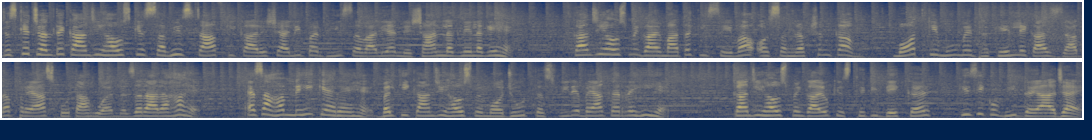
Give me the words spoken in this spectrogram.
जिसके चलते कांजी हाउस के सभी स्टाफ की कार्यशैली पर भी सवालिया निशान लगने लगे हैं। कांजी हाउस में गाय माता की सेवा और संरक्षण कम मौत के मुँह में धकेलने का ज़्यादा प्रयास होता हुआ नज़र आ रहा है। ऐसा हम नहीं कह रहे हैं, बल्कि कांजी हाउस में मौजूद तस्वीरें बयां कर रही है। कांजी हाउस में गायों की स्थिति देखकर किसी को भी दया आ जाए।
